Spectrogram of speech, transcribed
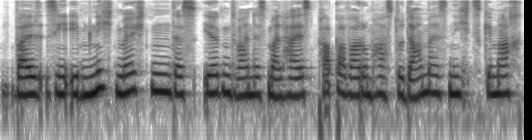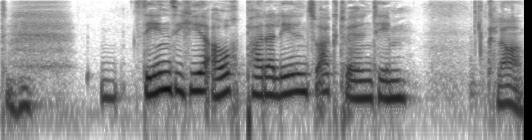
weil sie eben nicht möchten, dass irgendwann es mal heißt, Papa, warum hast du damals nichts gemacht? Mhm. Sehen Sie hier auch Parallelen zu aktuellen Themen? Klar,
